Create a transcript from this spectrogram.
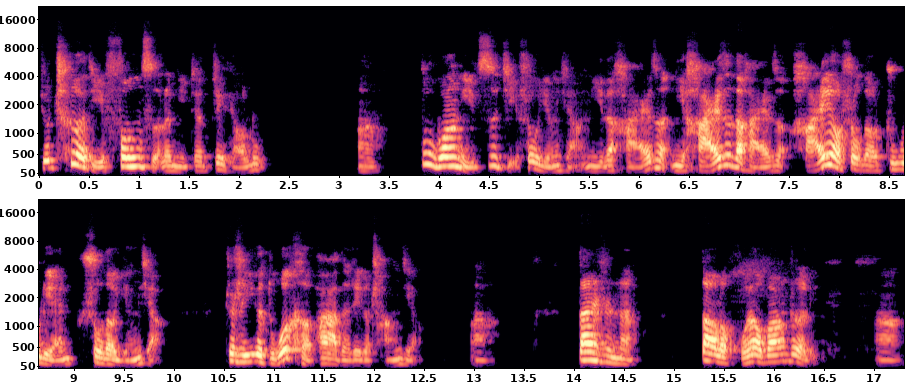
就彻底封死了你的这条路啊。不光你自己受影响，你的孩子、你孩子的孩子还要受到株连、受到影响，这是一个多可怕的这个场景啊！但是呢，到了胡耀邦这里啊，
